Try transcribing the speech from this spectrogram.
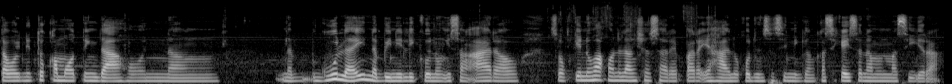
tawag nito kamoting dahon ng na gulay na binili ko nung isang araw. So, kinuha ko na lang siya sa rep para ihalo ko dun sa sinigang kasi kaysa naman masira.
